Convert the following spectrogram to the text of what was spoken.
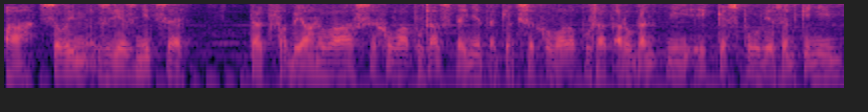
A co vím z věznice, tak Fabiánová se chová pořád stejně, tak jak se chovala pořád arrogantní i ke spoluvězenkyním.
